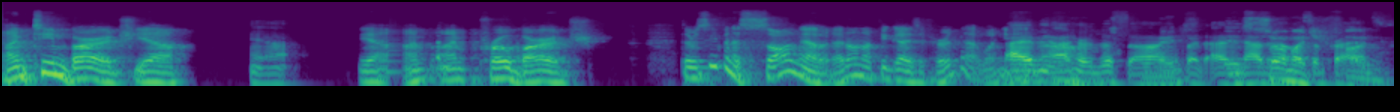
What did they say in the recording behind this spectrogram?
I'm team barge. Yeah, Yeah, yeah. I'm I'm pro barge. There's even a song out. I don't know if you guys have heard that one yet. I have not heard the song, but I'm It's not so much surprised. fun.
